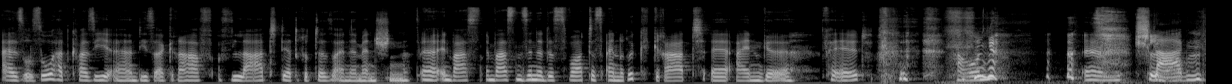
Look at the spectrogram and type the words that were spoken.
Also so hat quasi äh, dieser Graf Vlad der Dritte seine Menschen äh, im, wahrsten, im wahrsten Sinne des Wortes ein Rückgrat äh, eingefällt, hauen. ähm, Schlagen. Genau.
